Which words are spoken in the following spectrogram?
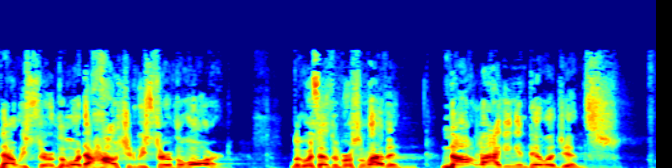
Now we serve the Lord. Now, how should we serve the Lord? Look what it says in verse 11. Not lagging in diligence.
